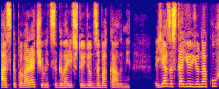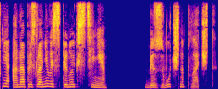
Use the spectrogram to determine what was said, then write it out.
Аска поворачивается, говорит, что идет за бокалами. Я застаю ее на кухне, она прислонилась спиной к стене беззвучно плачет.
